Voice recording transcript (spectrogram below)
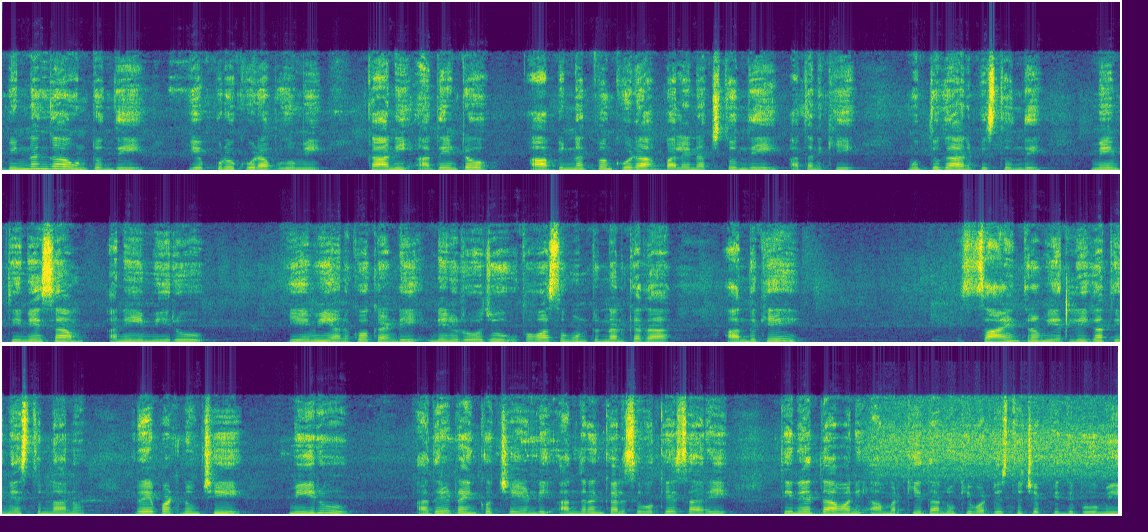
భిన్నంగా ఉంటుంది ఎప్పుడూ కూడా భూమి. కానీ అదేంటో ఆ భిన్నత్వం కూడా భలే నచ్చుతుంది అతనికి. ముద్దుగా అనిపిస్తుంది. మేం తినేసాం అని మీరు ఏమీ అనుకోకండి. నేను రోజు ఉపవాసం ఉంటున్నాను కదా. అందుకే సాయంత్రం ఎర్లీగా తినేస్తున్నాను. రేపటి నుంచి మీరు అదే టైంకి వచ్చేయండి. అందరం కలిసి ఒకేసారి తినేద్దామని అమర్కి ధనుకి వడ్డిస్తూ చెప్పింది భూమి.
